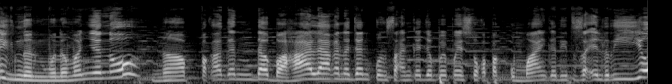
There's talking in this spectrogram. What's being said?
Tignan mo naman yan oh! Napakaganda! Bahala ka na dyan kung saan ka dyan pwesto kapag kumain ka dito sa El Rio!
